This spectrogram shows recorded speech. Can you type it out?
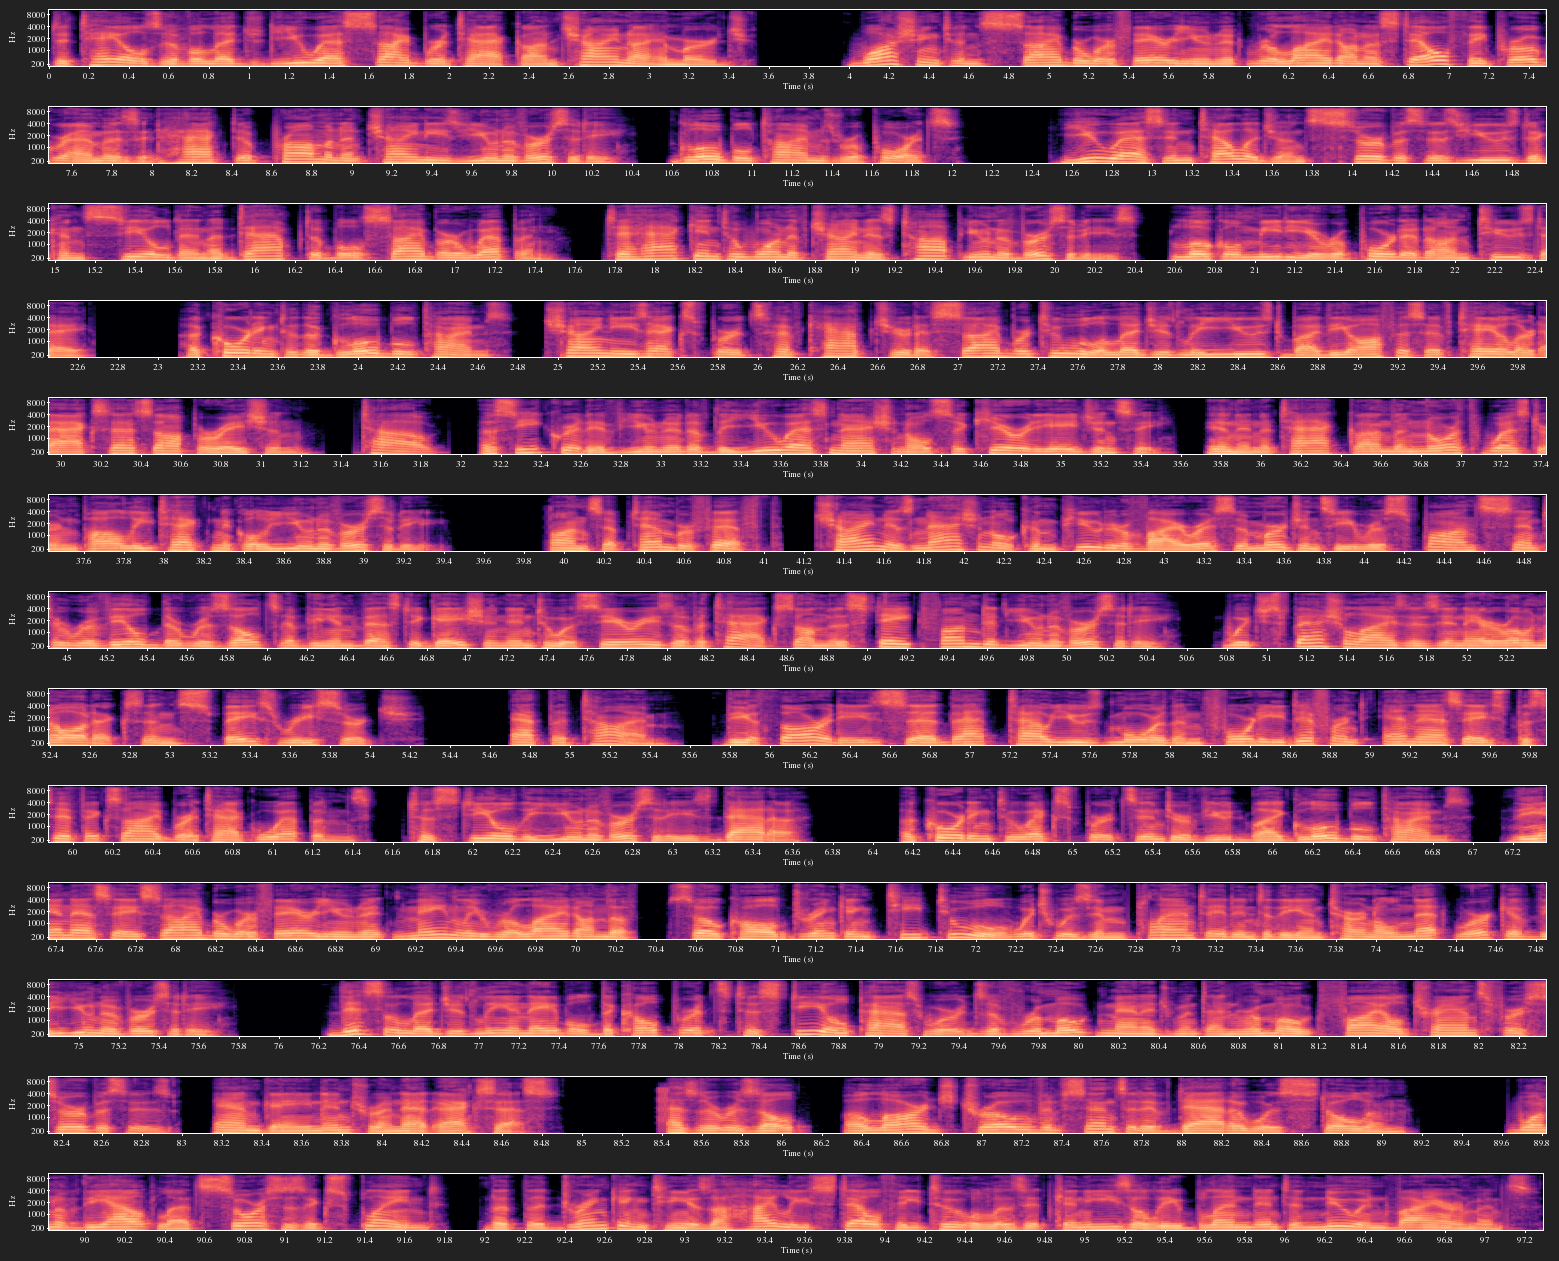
details of alleged U.S. cyber attack on China emerge. Washington's cyber warfare unit relied on a stealthy program as it hacked a prominent Chinese university, Global Times reports. U.S. intelligence services used a concealed and adaptable cyber weapon to hack into one of China's top universities, local media reported on Tuesday. According to the Global Times, Chinese experts have captured a cyber tool allegedly used by the Office of Tailored Access Operation TAO, a secretive unit of the U.S. National Security Agency, in an attack on the Northwestern Polytechnical University. On September 5, China's National Computer Virus Emergency Response Center revealed the results of the investigation into a series of attacks on the state-funded university, which specializes in aeronautics and space research. At the time, the authorities said that TAO used more than 40 different NSA-specific cyber attack weapons to steal the university's data. According to experts interviewed by Global Times, the NSA cyber warfare unit mainly relied on the so-called drinking tea tool which was implanted into the internal network of the university. This allegedly enabled the culprits to steal passwords of remote management and remote file transfer services and gain intranet access. As a result, a large trove of sensitive data was stolen. One of the outlet's sources explained that the drinking tea is a highly stealthy tool as it can easily blend into new environments.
